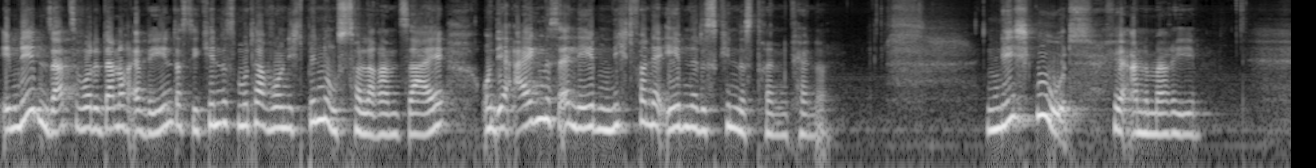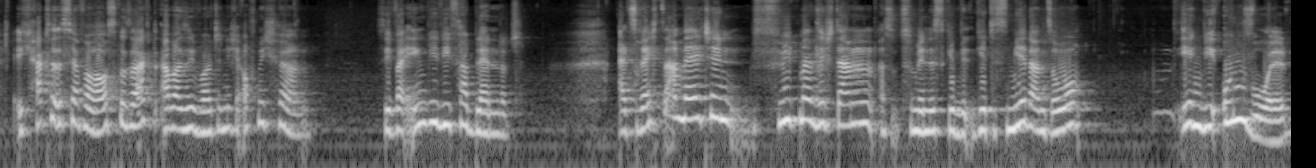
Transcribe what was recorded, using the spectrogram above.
Im Nebensatz wurde dann noch erwähnt, dass die Kindesmutter wohl nicht bindungstolerant sei und ihr eigenes Erleben nicht von der Ebene des Kindes trennen könne. Nicht gut für Annemarie. Ich hatte es ja vorausgesagt, aber sie wollte nicht auf mich hören. Sie war irgendwie wie verblendet. Als Rechtsanwältin fühlt man sich dann, also zumindest geht es mir dann so, irgendwie unwohl,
